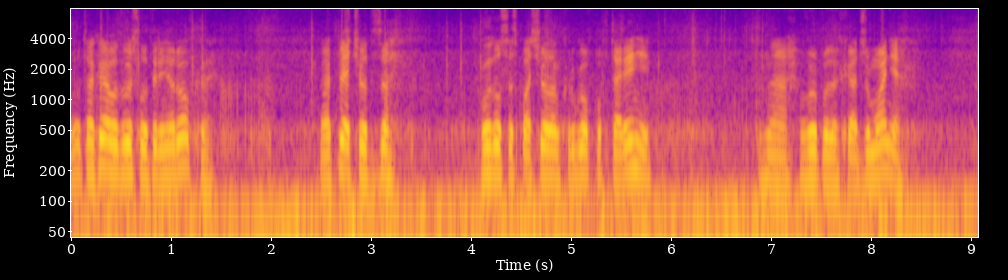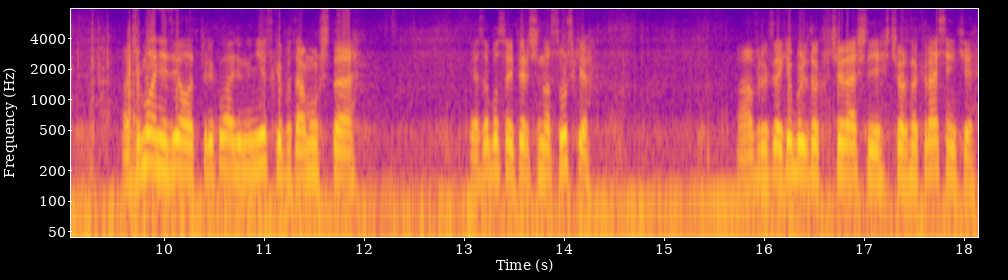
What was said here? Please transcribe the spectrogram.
Вот такая вот вышла тренировка. Опять что-то запутался с подсчетом кругов повторений на выпадах и отжиманиях. Отжимание делал от перекладины низкой, потому что я забыл свои перчи на сушке. А в рюкзаке были только вчерашние черно-красненькие.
